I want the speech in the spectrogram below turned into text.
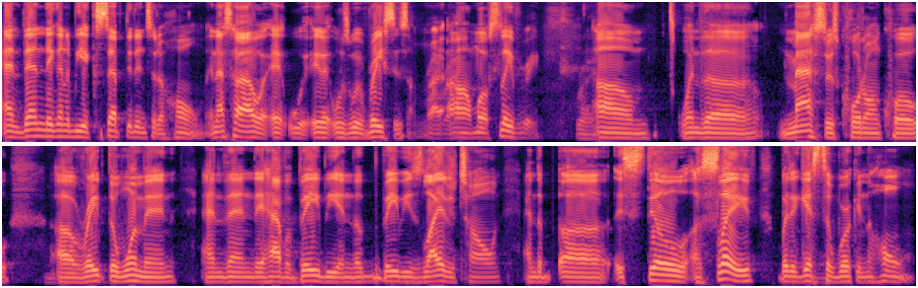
and then they're gonna be accepted into the home, and that's how it, it was with racism, right? Right. Um, well, slavery. Right. Um, when the masters, quote unquote, uh, rape the woman. And then they have a baby, and the, the baby is lighter tone, and the uh, is still a slave, but it gets to work in the home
